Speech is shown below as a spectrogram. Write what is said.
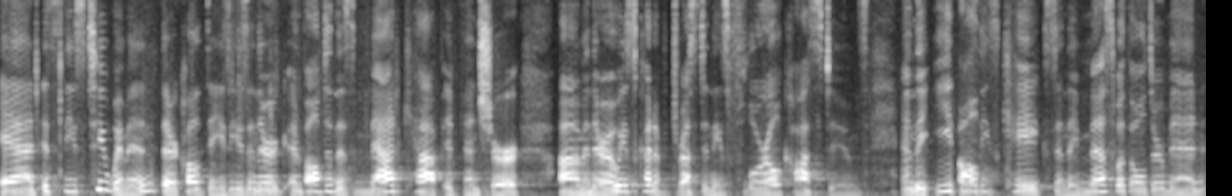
And it's these two women, they're called daisies, and they're involved in this madcap adventure. Um, and they're always kind of dressed in these floral costumes. And they eat all these cakes and they mess with older men.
